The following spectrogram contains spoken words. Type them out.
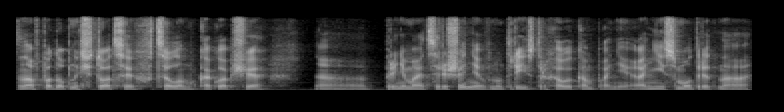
Ну а в подобных ситуациях в целом, как вообще принимается решение внутри страховой компании? Они смотрят на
